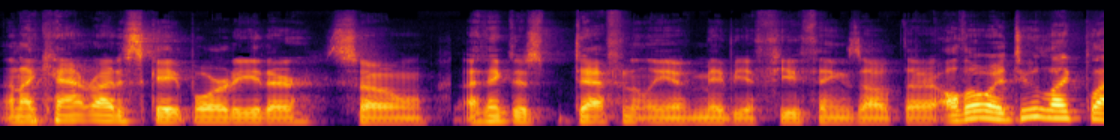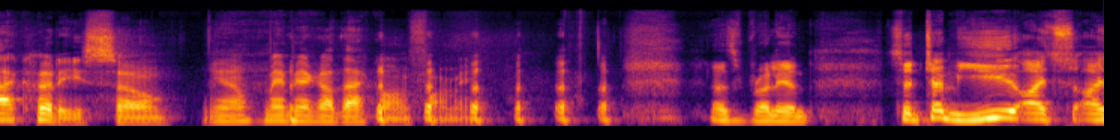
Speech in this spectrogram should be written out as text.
and I can't ride a skateboard either. So I think there's definitely a, maybe a few things out there. Although I do like black hoodies, so you know maybe I got that going for me. That's brilliant. So Tim, you, I, I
